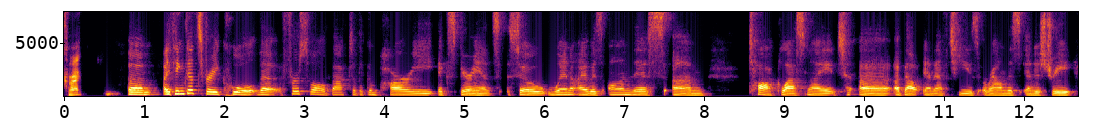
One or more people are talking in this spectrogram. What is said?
Correct. Um, I think that's very cool. The first of all, back to the Campari experience. So when I was on this um, talk last night uh, about NFTs around this industry,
